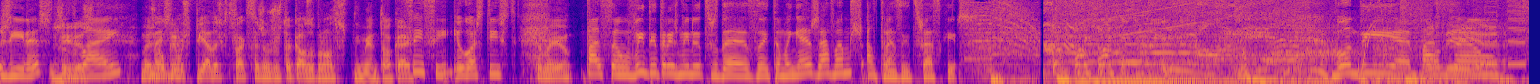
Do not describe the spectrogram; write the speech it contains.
Giras, Giras, tudo bem. Mas, não queremos piadas que de facto sejam justa causa para o nosso despedimento, ok? Sim, sim, eu gosto disto. Também eu. Passam 23 minutos das 8 da manhã, já vamos ao trânsito, já a seguir. Bom dia, passam Bom dia.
